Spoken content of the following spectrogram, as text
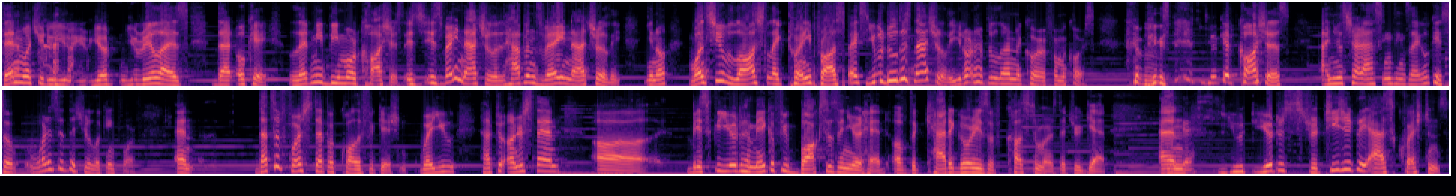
Then yeah. what you do you you you realize that okay let me be more cautious. It's, it's very natural. It happens very naturally you know? Once you've lost like 20 prospects you'll do this naturally. You don't have to learn a course from a course. Hmm. because mm. you get cautious and you start asking things like okay so what is it that you're looking for? And that's a first step of qualification where you have to understand uh, basically you have to make a few boxes in your head of the categories of customers that you get. And okay. you you have to strategically ask questions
